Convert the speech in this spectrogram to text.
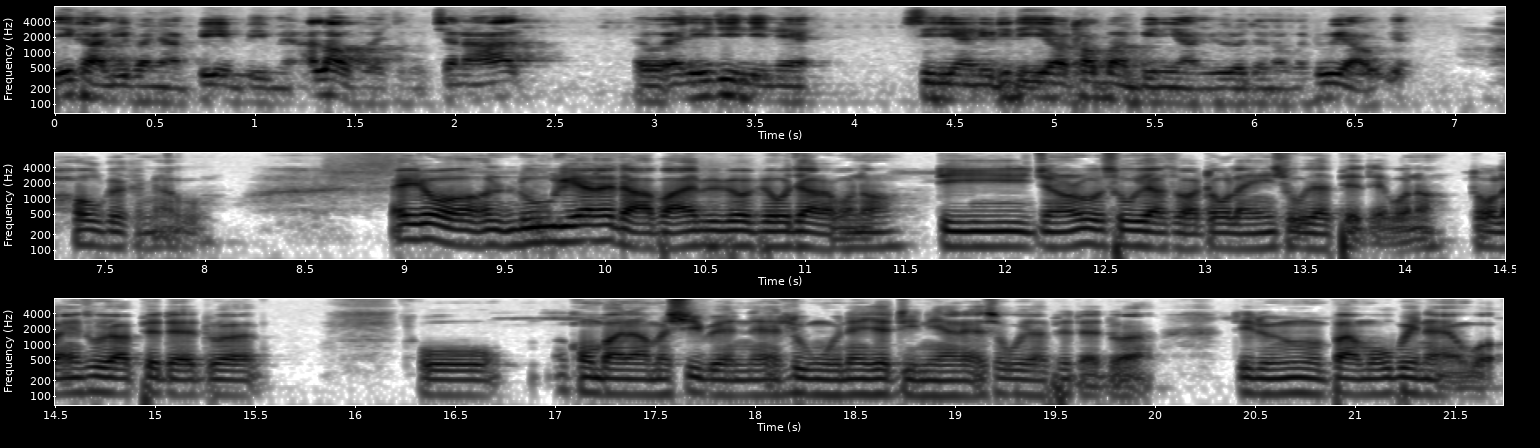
ရိတ်ခါလေးပါညာပေးရင်ပေးမယ်အဲ့လောက်ပဲသူတို့ကျွန်တော်ဟို energy အနေနဲ့စီရီယန်တွေတိတိယောက်ထောက်ပံ့ပေးနေရမျိုးတော့ကျွန်တော်မတွေ့ရဘူးဗျဟုတ်ကဲ့ခင်ဗျာကိုအဲ့တော့လူတွေကလည်းဒါဘာပဲပြောပြောကြတာပေါ့နော်ဒီကျွန်တော်တို့အစိုးရဆိုတာတော်လိုင်းဆိုရဖြစ်တယ်ပေါ့နော်တော်လိုင်းဆိုရဖြစ်တဲ့အတွက် ဟိုအကွန်ပန်တာမရှိဘဲနဲ့လူငွေနဲ့ရက်တည်နေရတဲ့အစိုးရဖြစ်တဲ့အတွက်ဒီလိုမျိုးမပံ့မိုးပေးနိုင်ဘူးပေါ့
